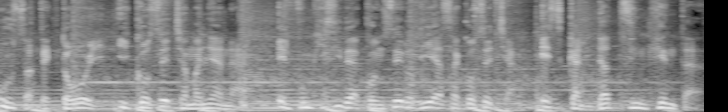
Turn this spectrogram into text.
Usa Tecto hoy y cosecha mañana. El fungicida con cero días a cosecha es calidad singenta.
